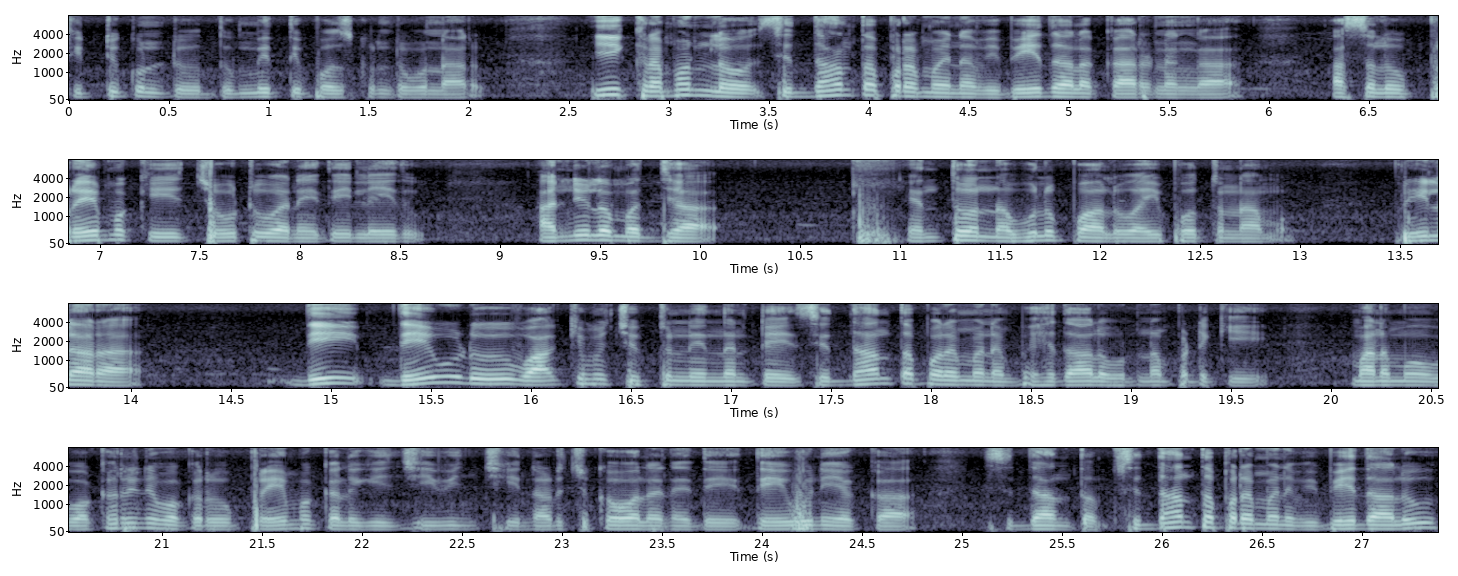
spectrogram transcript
తిట్టుకుంటూ దుమ్మెత్తి పోసుకుంటూ ఉన్నారు. ఈ క్రమంలో సిద్ధాంతపరమైన విభేదాల కారణంగా అసలు ప్రేమకి చోటు అనేది లేదు. అన్యుల మధ్య ఎంతో నవ్వులు పాలు అయిపోతున్నాము. ప్రియులారా దీ దేవుడు వాక్యము చెప్తుంది ఏంటంటే సిద్ధాంతపరమైన భేదాలు ఉన్నప్పటికీ మనము ఒకరిని ఒకరు ప్రేమ కలిగి జీవించి నడుచుకోవాలనేది దేవుని యొక్క సిద్ధాంతం. సిద్ధాంతపరమైన విభేదాలు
